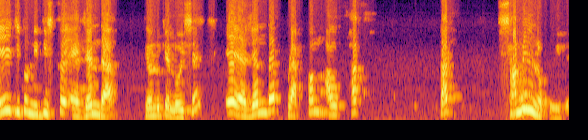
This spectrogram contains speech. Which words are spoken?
এই যিটো নিৰ্দিষ্ট এজেণ্ডা তেওঁলোকে লৈছে এই এজেণ্ডাত প্ৰাক্তন আলফাক তাত চামিল নকৰিলে।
